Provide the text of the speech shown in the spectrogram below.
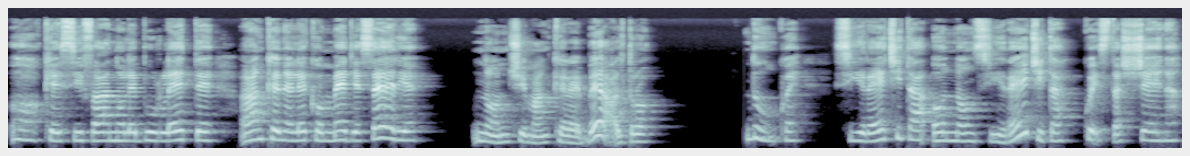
Oh, che si fanno le burlette anche nelle commedie serie! Non ci mancherebbe altro. Dunque, si recita o non si recita questa scena?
